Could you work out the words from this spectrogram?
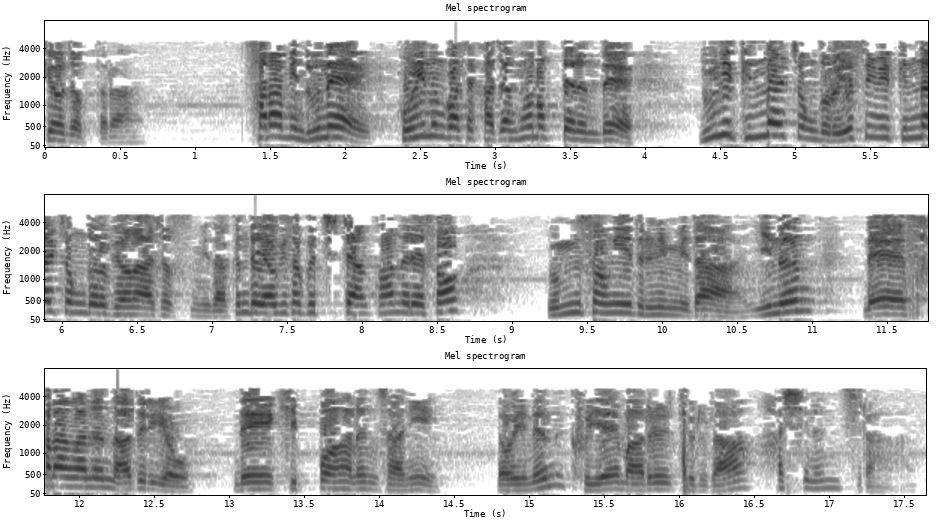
휘어졌더라. 사람이 눈에 보이는 것에 가장 현혹되는데 눈이 빛날 정도로 예수님이 빛날 정도로 변화하셨습니다. 근데 여기서 그치지 않고 하늘에서 음성이 들립니다. 이는 내 사랑하는 아들이요 내 기뻐하는 자니 너희는 그의 말을 들으라 하시는지라.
